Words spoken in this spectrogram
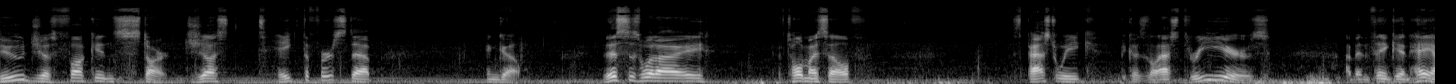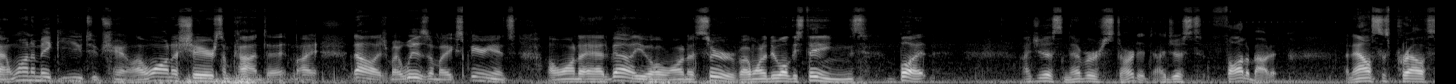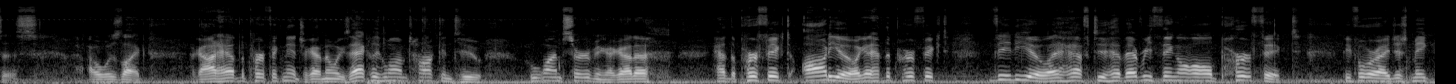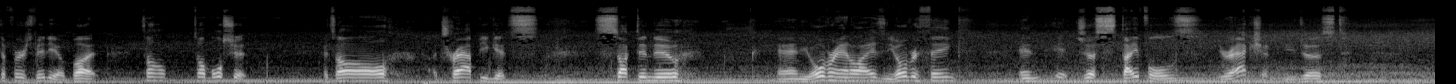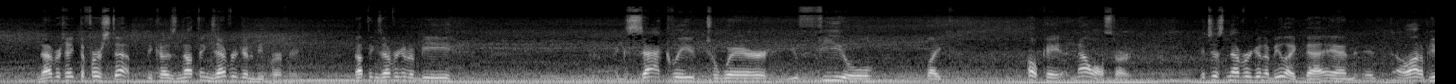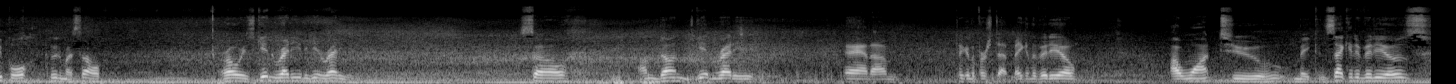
dude, just fucking start. Just take the first step and go. This is what I have told myself this past week because the last three years I've been thinking, hey, I want to make a YouTube channel. I want to share some content, my knowledge, my wisdom, my experience. I want to add value. I want to serve. I want to do all these things. But I just never started. I just thought about it. Analysis paralysis. I was like, I got to have the perfect niche. I got to know exactly who I'm talking to, who I'm serving. I got to have the perfect audio. I got to have the perfect video. I have to have everything all perfect before I just make the first video, but it's all, it's all bullshit. It's all a trap you get sucked into and you overanalyze and you overthink and it just stifles your action. You just never take the first step because nothing's ever going to be perfect. Nothing's ever going to be exactly to where you feel like, okay, now I'll start it's just never going to be like that. And it, a lot of people, including myself, are always getting ready to get ready. So I'm done getting ready and I'm taking the first step, making the video. I want to make consecutive videos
